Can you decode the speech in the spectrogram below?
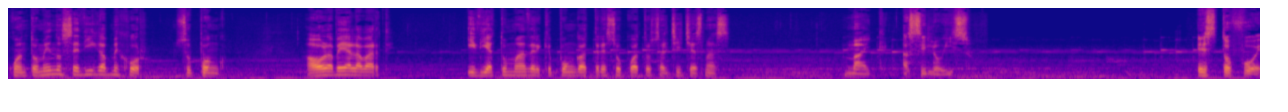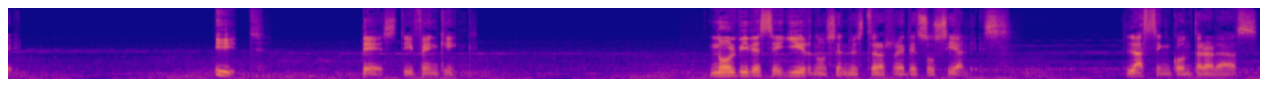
Cuanto menos se diga mejor, supongo. Ahora ve a lavarte. Y di a tu madre que ponga tres o cuatro salchichas más. Mike así lo hizo. Esto fue It de Stephen King. No olvides seguirnos en nuestras redes sociales. Las encontrarás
